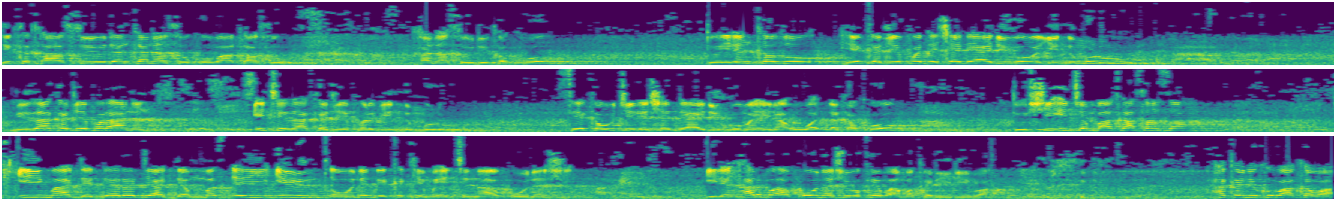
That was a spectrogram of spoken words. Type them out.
Duka ka siyo don kana so ko baka so? Kana so duka ko? To idan ka zo he ka jefar da shaida yadi goma gindin murhu? Me za ka jefar a nan? Ice za ka jefar gindin murhu. Sai ka wuce da shaida yadi goma ina uwar ɗaka ko? To shi icen ba ka son sa? Kima da daraja da matsayi irin ƙaunar da kake mai icin na a kona shi. Idan har ba a kona shi ba kai ba a maka daidai ba. Haka ne ko ba haka ba?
